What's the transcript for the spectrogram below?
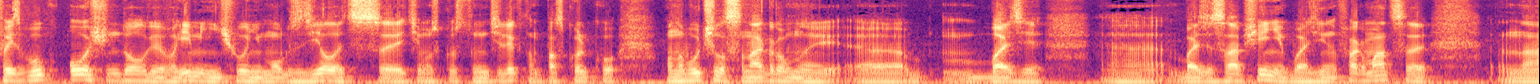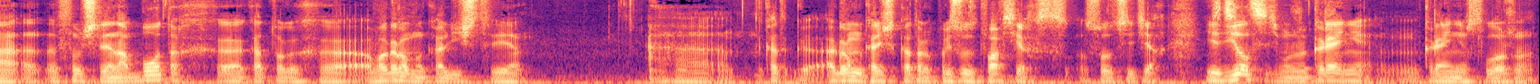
Facebook очень долгое время ничего не мог сделать с этим искусственным интеллектом, поскольку он обучился на огромной э, базе, э, базе сообщений, базе информации, на, в том числе на ботах, э, которых в огромном количестве Э, огромное количество которых присутствует во всех соцсетях. И сделать с этим уже крайне, крайне сложно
